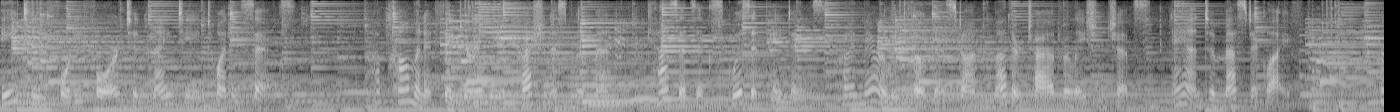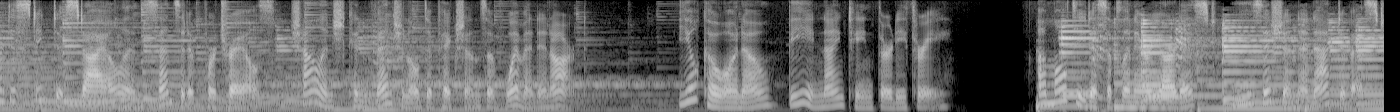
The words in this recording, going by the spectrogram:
1844 to 1926. A prominent figure in the Impressionist movement, Cassatt's exquisite paintings primarily focused on mother-child relationships and domestic life. Her distinctive style and sensitive portrayals challenged conventional depictions of women in art. Yoko Ono, b. 1933. A multidisciplinary artist, musician, and activist,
